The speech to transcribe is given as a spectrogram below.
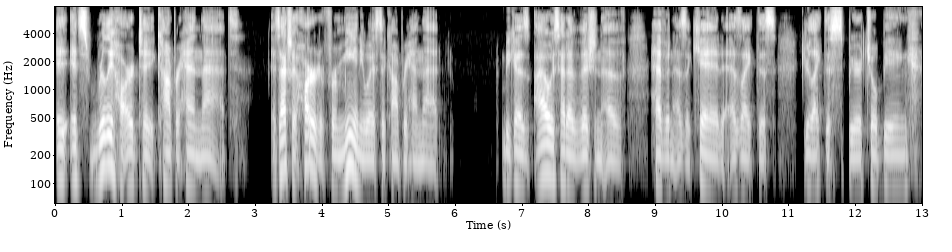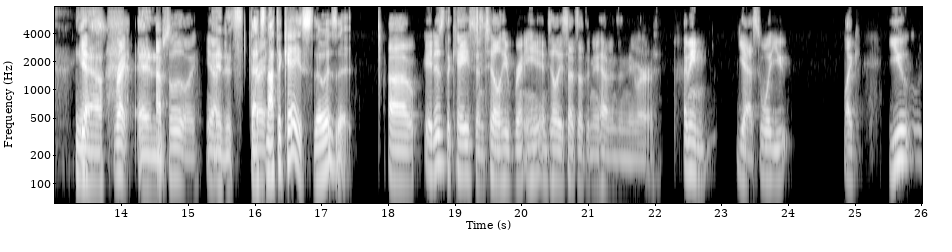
It, it's really hard to comprehend that. It's actually harder for me, anyways, to comprehend that because I always had a vision of heaven as a kid as like this, you're like this spiritual being, you yes, Right. And Absolutely. Yeah. and it's that's Right. not the case, though, is it? Uh, it is the case until he, bring, he until he sets up the new heavens and new earth. I mean, yes. Well, you like you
